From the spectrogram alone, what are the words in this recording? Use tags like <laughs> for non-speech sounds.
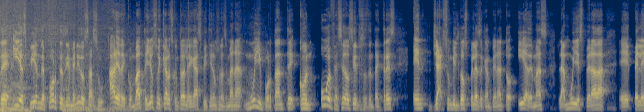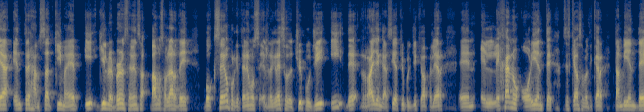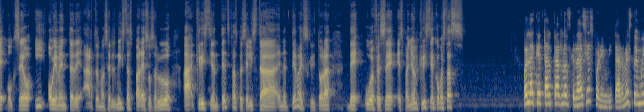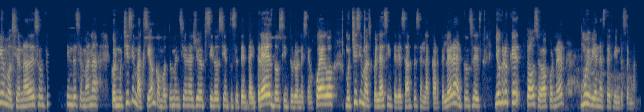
De ESPN Deportes, bienvenidos a su área de combate. Yo soy Carlos Contreras Legaspi y tenemos una semana muy importante con UFC 273 en Jacksonville, dos peleas de campeonato y además la muy esperada eh, pelea entre Hamzat Kimaev y Gilbert Burns. También vamos a hablar de boxeo porque tenemos el regreso de Triple G y de Ryan García, Triple G que va a pelear en el lejano oriente. Así es que vamos a platicar también de boxeo y obviamente de artes marciales mixtas. Para eso saludo a Cristian Tetzpa, especialista en el tema, escritora de UFC Español. Cristian, ¿cómo estás? Hola, ¿qué tal, Carlos? Gracias por invitarme. Estoy muy emocionada. Es un fin de semana con muchísima acción, como tú mencionas, UFC 273, dos cinturones en juego, muchísimas peleas interesantes en la cartelera, entonces yo creo que todo se va a poner muy bien este fin de semana.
